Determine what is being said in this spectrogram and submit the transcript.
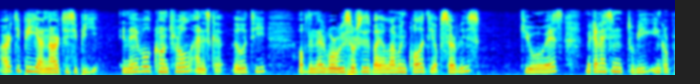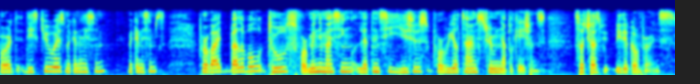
RTP and RTCP enable control and scalability of the network resources by allowing quality of service QoS mechanism to be incorporated. This QoS mechanism, mechanisms provide valuable tools for minimizing latency uses for real-time streaming applications, such as video conference.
